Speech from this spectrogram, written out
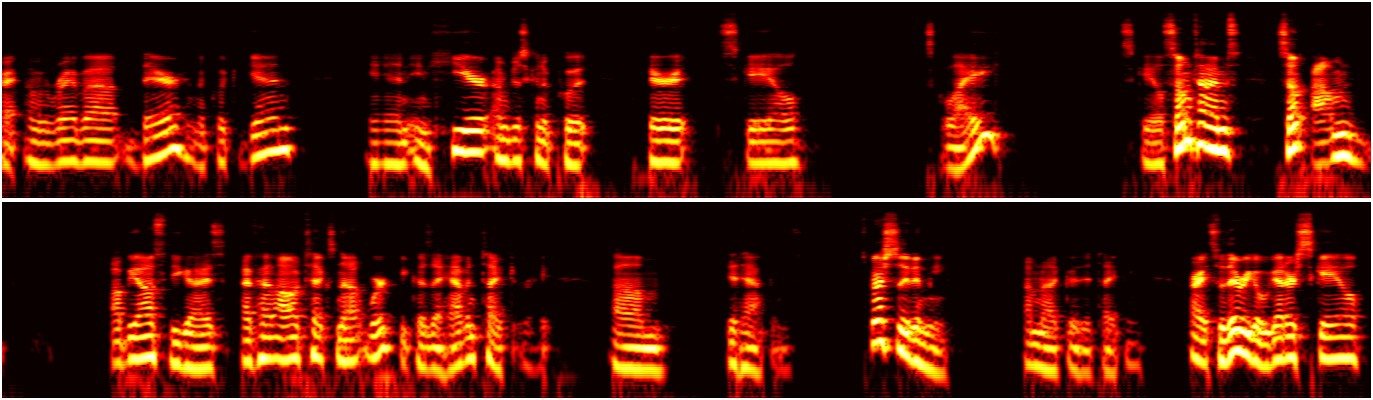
All right, I'm to right about there. I'm to click again. And in here, I'm just to put caret scale sklay scale. Sometimes, some I'm, I'll be honest with you guys, I've had auto text not work because I haven't typed it right. Um, it happens, especially to me. I'm not good at typing. All right, so there we go. We got our scale.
